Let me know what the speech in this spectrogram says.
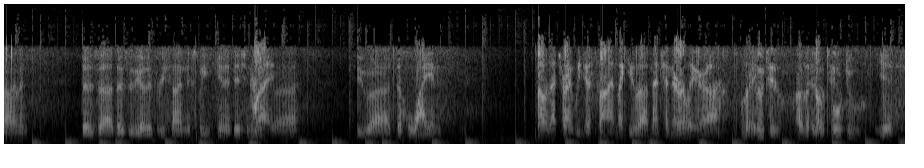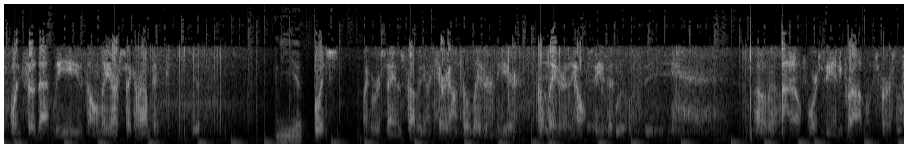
Simon. Those uh, those were the other three signed this week, in addition Right. to uh, to uh, the Hawaiian. Oh, that's right. We just signed, like you uh, mentioned earlier, uh, Lafutu or Lafotu. Odu. Yes. When so that leaves only our second round pick, Yes. Yep. which, like we were saying, is probably going to carry on till later in the year or later in the off season. We'll see. I don't know. I don't foresee any problems personally.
